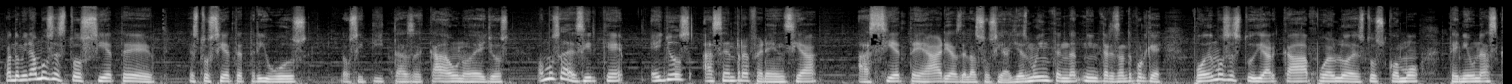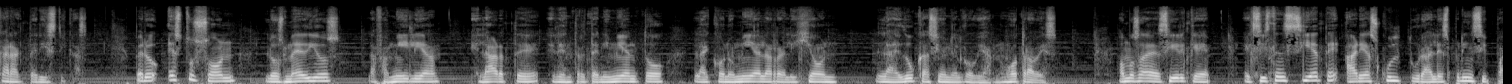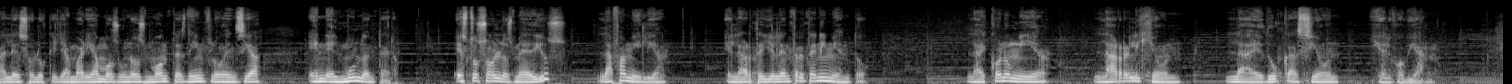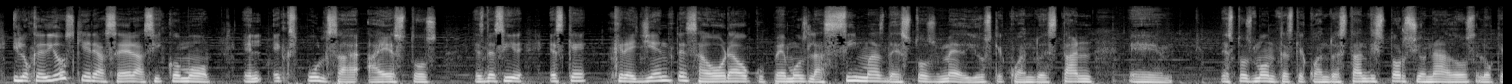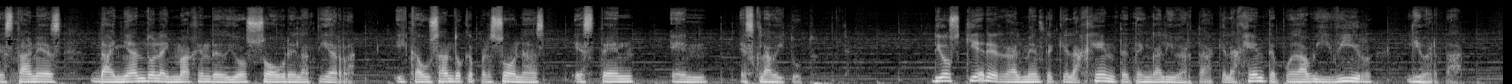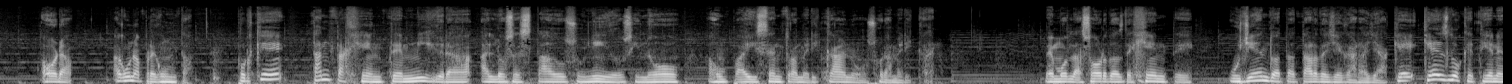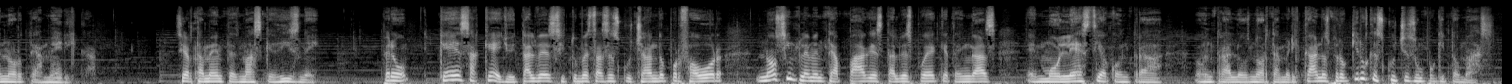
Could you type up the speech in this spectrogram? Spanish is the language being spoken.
Cuando miramos estos siete, estos siete tribus, los hititas, cada uno de ellos, vamos a decir que ellos hacen referencia a siete áreas de la sociedad. Y es muy interesante porque podemos estudiar cada pueblo de estos como tenía unas características. Pero estos son los medios, la familia, el arte, el entretenimiento, la economía, la religión, la educación y el gobierno. Otra vez. Vamos a decir que existen siete áreas culturales principales o lo que llamaríamos unos montes de influencia en el mundo entero. Estos son los medios, la familia, el arte y el entretenimiento, la economía, la religión, la educación y el gobierno. Y lo que Dios quiere hacer, así como Él expulsa a estos, es decir, es que creyentes ahora ocupemos las cimas de estos medios que cuando están, eh, estos montes que cuando están distorsionados lo que están es dañando la imagen de Dios sobre la tierra y causando que personas estén en esclavitud. Dios quiere realmente que la gente tenga libertad, que la gente pueda vivir libertad. Ahora, hago una pregunta. ¿Por qué tanta gente migra a los Estados Unidos y no a un país centroamericano o suramericano. Vemos las hordas de gente huyendo a tratar de llegar allá. ¿Qué, ¿Qué, es lo que tiene Norteamérica? Ciertamente es más que Disney. Pero, ¿qué es aquello? Y tal vez si tú me estás escuchando, por favor, no simplemente apagues, tal vez puede que tengas eh, molestia contra, contra los norteamericanos, pero quiero que escuches un poquito más.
